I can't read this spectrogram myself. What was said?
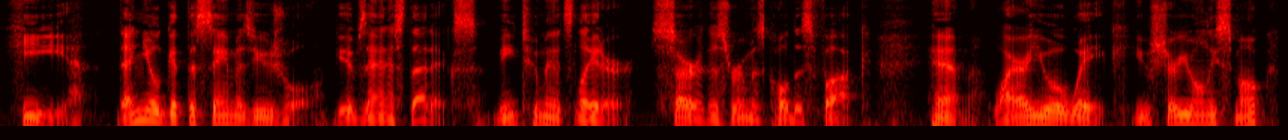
he, then you'll get the same as usual. Gives anesthetics. Me two minutes later. Sir, this room is cold as fuck. Him, why are you awake? You sure you only smoke?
